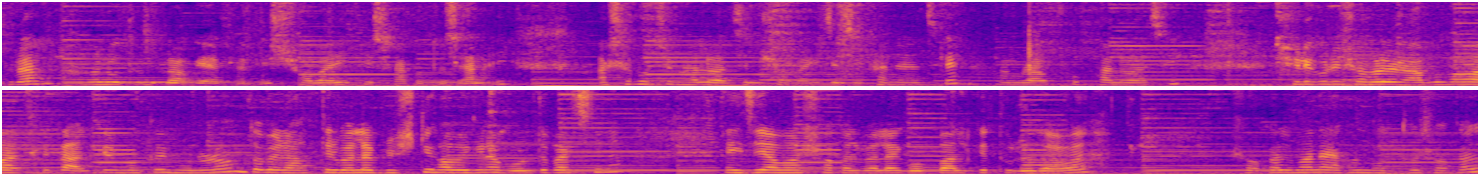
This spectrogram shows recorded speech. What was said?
বন্ধুরা আমার নতুন ব্লগে আপনাদের সবাইকে স্বাগত জানাই। আশা করছি ভালো আছেন সবাই যে যেখানে আছেন, আমরাও খুব ভালো আছি। শিলিগুড়ি শহরের আবহাওয়া আজকে কালকের মতোই মনোরম, তবে রাত্রিবেলা বৃষ্টি হবে কিনা বলতে পারছি না। এই যে আমার সকালবেলায় গোপালকে তুলে দেওয়া, সকাল মানে এখন মধ্য সকাল।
